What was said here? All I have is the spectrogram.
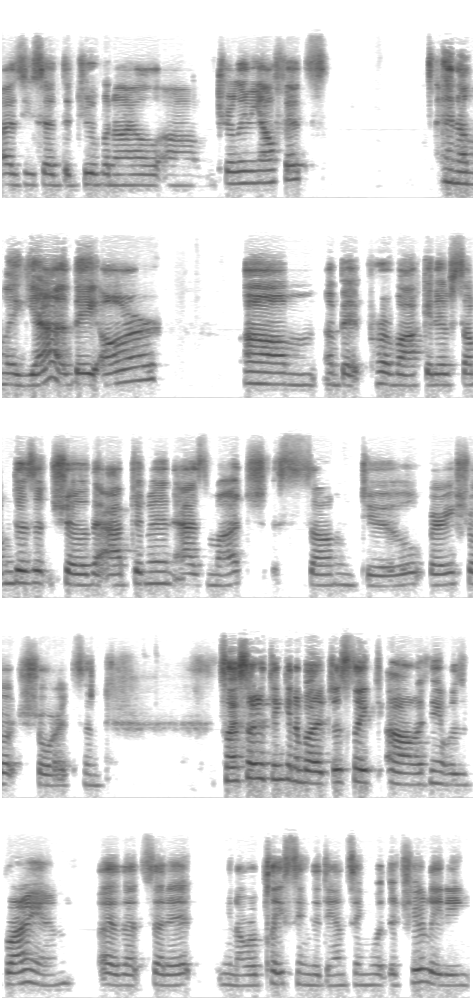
as you said, the juvenile um, cheerleading outfits. And I'm like, yeah, they are um, a bit provocative. Some doesn't show the abdomen as much. Some do. Very short shorts. And so I started thinking about it just like, um, I think it was Bryan uh, that said it, you know, replacing the dancing with the cheerleading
